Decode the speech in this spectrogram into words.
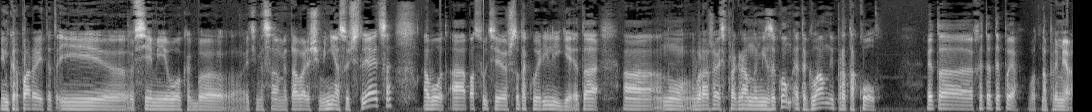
incorporated и э, всеми его, как бы, этими самыми товарищами не осуществляется. Вот. А по сути, что такое религия? Это, а, ну, выражаясь программным языком, это главный протокол. Это HTTP, вот, например,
